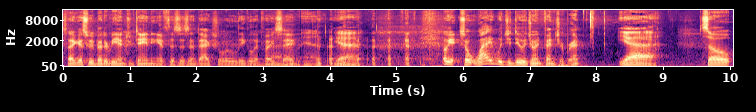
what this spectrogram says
so I guess we better be entertaining if this isn't actual legal advice, eh? yeah yeah Okay, so why would you do a joint venture, Brent? Yeah. So,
